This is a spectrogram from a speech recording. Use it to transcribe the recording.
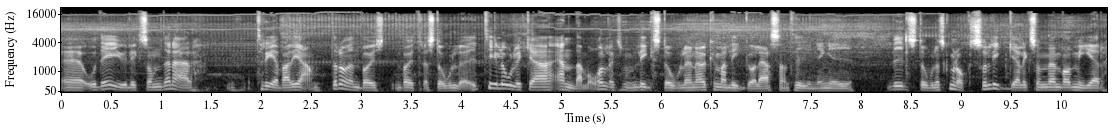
Eh, och det är ju liksom den här tre varianter av en böj, böjträstol till olika ändamål. Liksom liggstolen, där kan man ligga och läsa en tidning i. Vilstolen ska man också ligga liksom, men vara mer,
